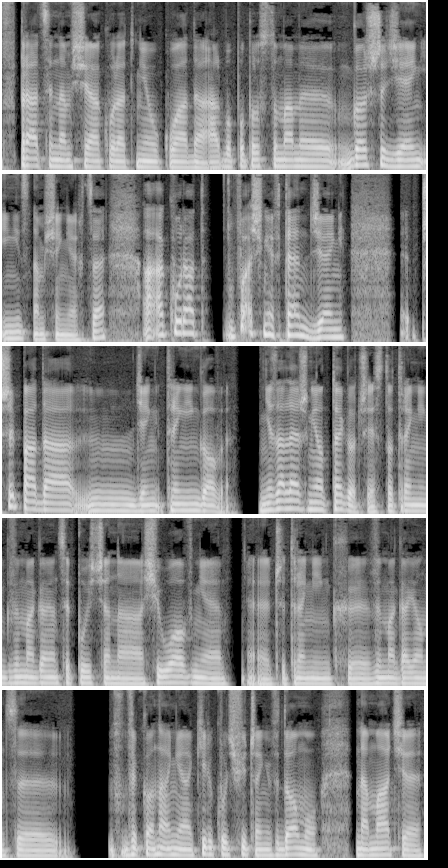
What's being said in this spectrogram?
W pracy nam się akurat nie układa, albo po prostu mamy gorszy dzień i nic nam się nie chce, a akurat właśnie w ten dzień przypada mm, dzień treningowy. Niezależnie od tego, czy jest to trening wymagający pójścia na siłownię, e, czy trening wymagający wykonania kilku ćwiczeń w domu na macie,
